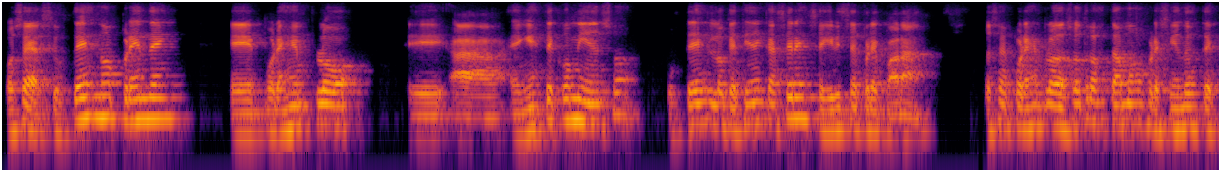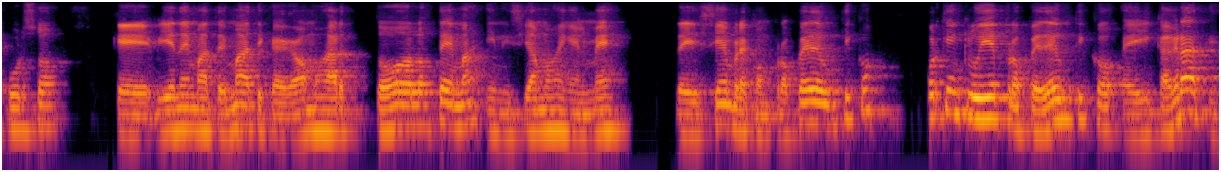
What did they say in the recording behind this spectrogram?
O sea, si ustedes no aprenden, eh, por ejemplo, eh, en este comienzo, ustedes lo que tienen que hacer es seguirse preparando. Entonces, por ejemplo, nosotros estamos ofreciendo este curso que viene en matemática, que vamos a dar todos los temas. Iniciamos en el mes de diciembre con propedéutico, porque incluye propedéutico e ICA gratis.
